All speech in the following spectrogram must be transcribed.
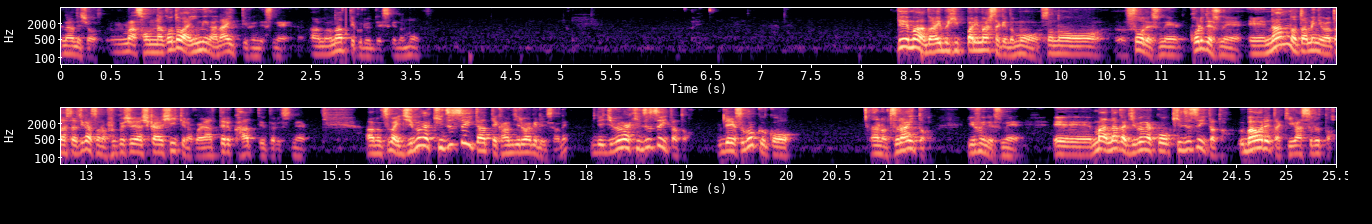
なんでしょう、まあ、そんなことは意味がないっていうふうにですね、あのなってくるんですけども。で、まあ、だいぶ引っ張りましたけども、そのそうですね、これですね、えー、何のために私たちがその復習や仕返しっていうのをやってるかっていうとですね、あのつまり自分が傷ついたって感じるわけですよね。で、自分が傷ついたと。ですごくこう、あの辛いというふうにですね、えー、まあなんか自分がこう傷ついたと、奪われた気がすると、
